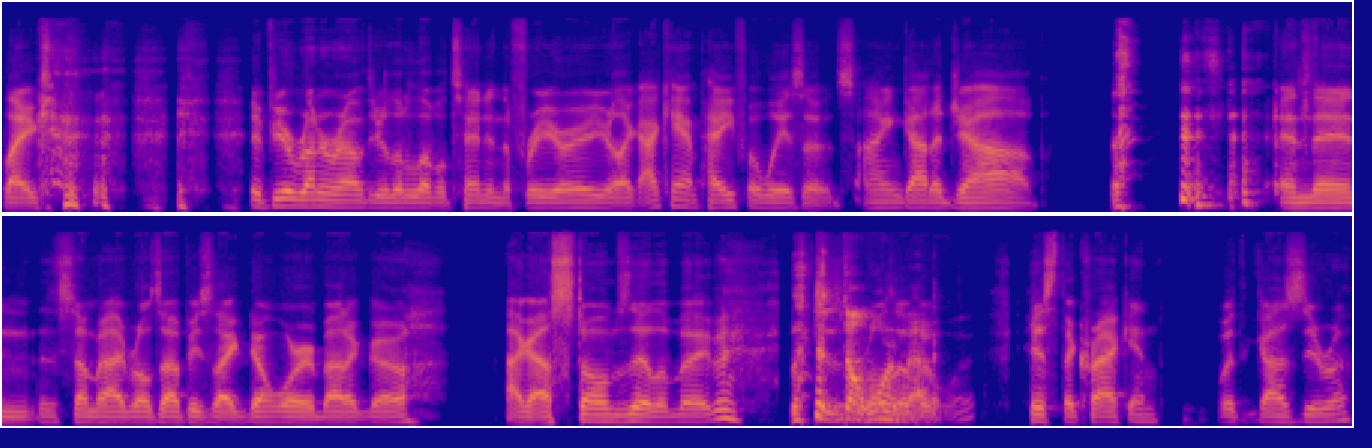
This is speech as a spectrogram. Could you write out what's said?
Like if you're running around with your little level 10 in the free area, you're like, I can't pay for wizards. I ain't got a job. And then some guy rolls up, he's like, Don't worry about it, girl. I got Stormzilla, baby. Don't worry about it. Hits the Kraken with Godzilla.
